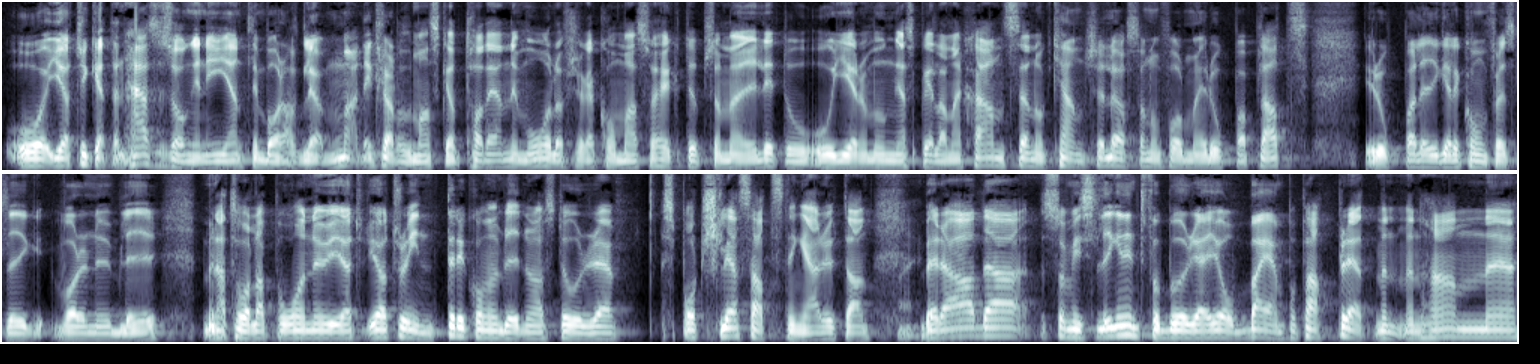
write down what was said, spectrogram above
Och jag tycker att den här säsongen är egentligen bara att glömma. Det är klart att man ska ta den i mål och försöka komma så högt upp som möjligt och, och ge de unga spelarna chansen och kanske lösa någon form av Europaplats. Europa League eller Conference League, vad det nu blir. Men att hålla på nu, jag, jag tror inte det kommer bli några större sportsliga satsningar utan Berada som visserligen inte får börja jobba än på pappret men, men han eh,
